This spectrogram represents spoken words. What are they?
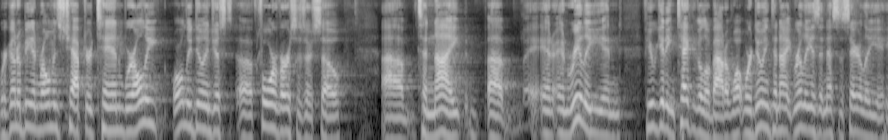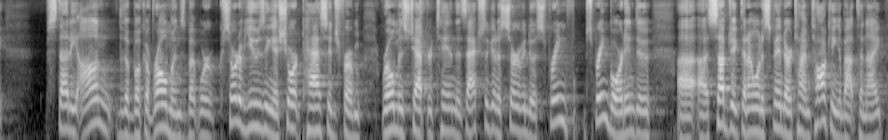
We're going to be in Romans chapter 10. We're only, only doing just uh, four verses or so uh, tonight. Uh, and, and really, and if you were getting technical about it, what we're doing tonight really isn't necessarily a study on the book of Romans, but we're sort of using a short passage from Romans chapter 10 that's actually going to serve into a spring, springboard into uh, a subject that I want to spend our time talking about tonight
